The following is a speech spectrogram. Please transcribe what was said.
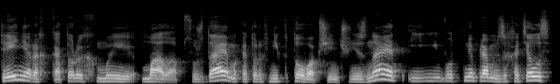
тренерах, которых мы мало обсуждаем, о которых никто вообще ничего не знает. И вот мне прямо захотелось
